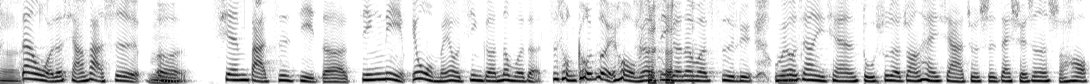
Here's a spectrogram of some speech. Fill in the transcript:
但我的想法是，呃，先把自己的精力，因为我没有静哥那么的，自从工作以后，我没有静哥那么自律，我没有像以前读书的状态下，就是在学生的时候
